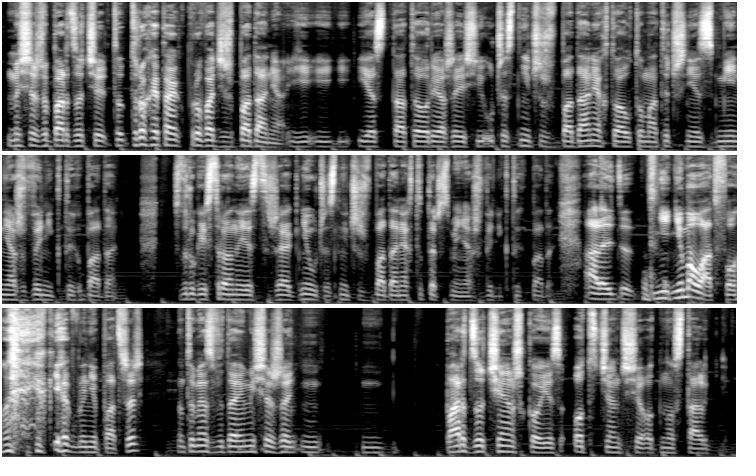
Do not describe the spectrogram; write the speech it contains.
Myślę, że bardzo cię. To trochę tak jak prowadzisz badania. I, i, I, jest ta teoria, że jeśli uczestniczysz w badaniach, to automatycznie zmieniasz wynik tych badań. Z drugiej strony jest, że jak nie uczestniczysz w badaniach, to też zmieniasz wynik tych badań. Ale nie, nie ma łatwo, jakby nie patrzeć. Natomiast wydaje mi się, że bardzo ciężko jest odciąć się od nostalgii.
